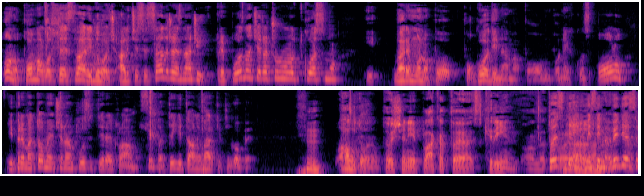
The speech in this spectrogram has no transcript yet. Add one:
ono, pomalo te stvari doći, ali će se sadržaj, znači, prepoznaće računalo tko smo, barem ono, po, po godinama, po, po nekakvom spolu, i prema tome će nam pustiti reklamu. Super, digitalni marketing opet. Outdooru. To više nije plakat, to je screen. Onda To je screen, mislim, vidio se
